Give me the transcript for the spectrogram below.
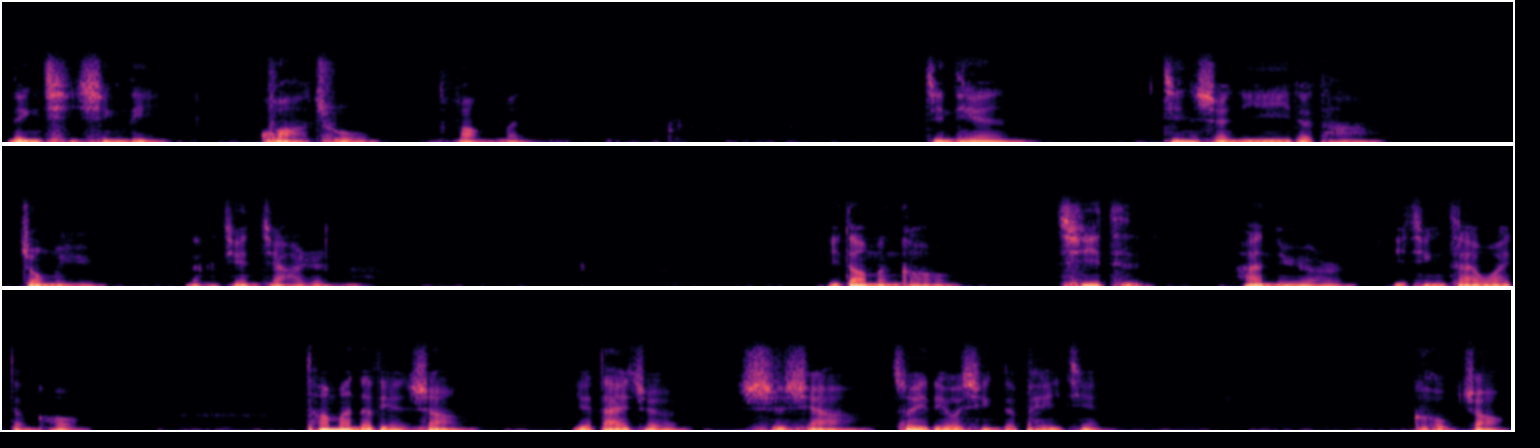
拎起行李，跨出房门。今天精神奕奕的他，终于能见家人了。一到门口，妻子和女儿已经在外等候。他们的脸上也带着时下最流行的配件——口罩。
